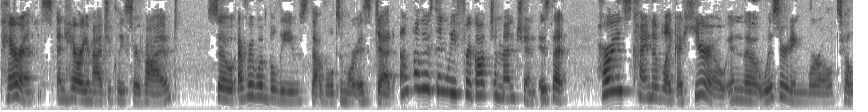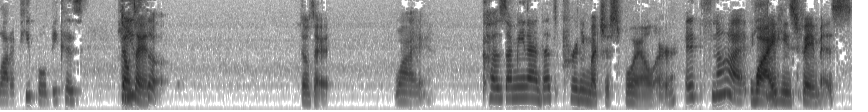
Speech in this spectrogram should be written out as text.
parents and Harry magically survived. So everyone believes that Voldemort is dead. Another thing we forgot to mention is that Harry's kind of like a hero in the wizarding world to a lot of people because he's Don't say it. Don't say it. why Because, I mean, uh, that's pretty much a spoiler. it's not Why He- he's famous.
